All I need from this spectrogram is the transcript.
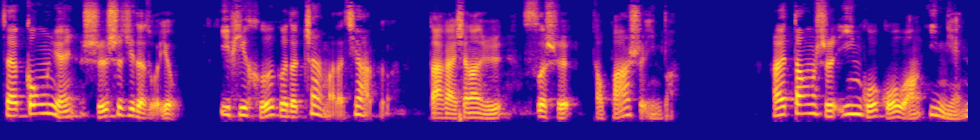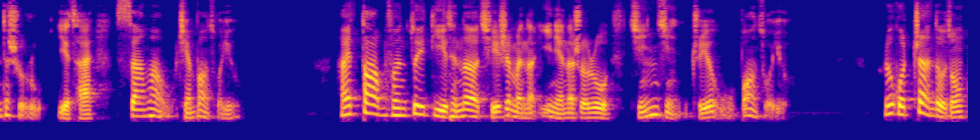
在公元十世纪的左右，一匹合格的战马的价格大概相当于四十到八十英镑，而当时英国国王一年的收入也才三万五千镑左右，而大部分最底层的骑士们呢，一年的收入仅仅只有五磅左右。如果战斗中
